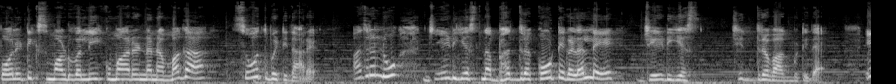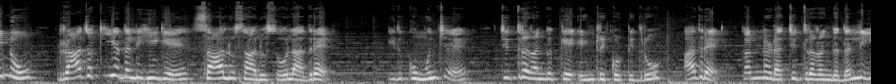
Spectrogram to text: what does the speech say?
ಪಾಲಿಟಿಕ್ಸ್ ಮಾಡುವಲ್ಲಿ ಕುಮಾರಣ್ಣನ ಮಗ ಸೋತ್ ಬಿಟ್ಟಿದ್ದಾರೆ ಅದರಲ್ಲೂ ಜೆಡಿಎಸ್ನ ಭದ್ರ ಕೋಟೆಗಳಲ್ಲೇ ಜೆ ಡಿ ಎಸ್ ಛಿದ್ರವಾಗ್ಬಿಟ್ಟಿದೆ. ಇನ್ನು ರಾಜಕೀಯದಲ್ಲಿ ಹೀಗೆ ಸಾಲು ಸಾಲು ಸೋಲಾದ್ರೆ ಇದಕ್ಕೂ ಮುಂಚೆ ಚಿತ್ರರಂಗಕ್ಕೆ ಎಂಟ್ರಿ ಕೊಟ್ಟಿದ್ರು, ಆದರೆ ಕನ್ನಡ ಚಿತ್ರರಂಗದಲ್ಲಿ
